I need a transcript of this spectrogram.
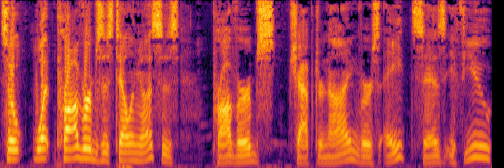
So what Proverbs is telling us is Proverbs chapter 9 verse 8 says, if you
